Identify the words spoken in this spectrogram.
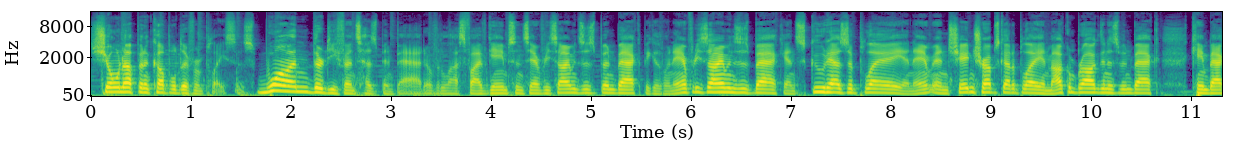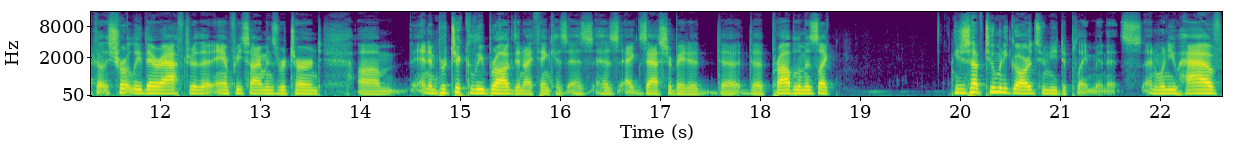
shown up in a couple different places. One, their defense has been bad over the last five games since Anfernee Simons has been back. Because when Anfernee Simons is back and Scoot has to play and and Shaedon Sharpe's got to play and Malcolm Brogdon has been back, came back shortly thereafter that Anfernee Simons returned, um, and in particularly Brogdon, I think has has has exacerbated the the problem. Is like you just have too many guards who need to play minutes, and when you have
